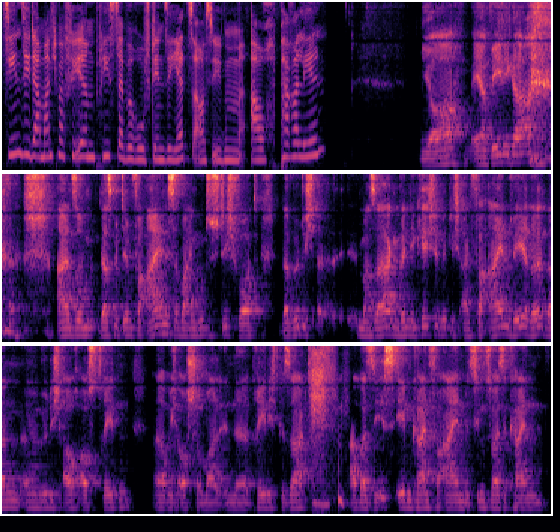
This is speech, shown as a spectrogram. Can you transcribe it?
Ziehen Sie da manchmal für Ihren Priesterberuf, den Sie jetzt ausüben, auch Parallelen? Ja, eher weniger. Also das mit dem Verein ist aber ein gutes Stichwort. Da würde ich äh, mal sagen, wenn die Kirche wirklich ein Verein wäre, dann äh, würde ich auch austreten. Da habe ich auch schon mal in der Predigt gesagt. Aber sie ist eben kein Verein, beziehungsweise kein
